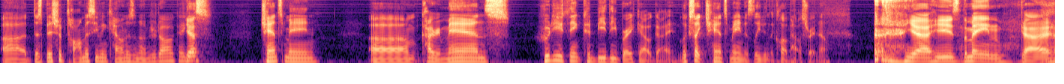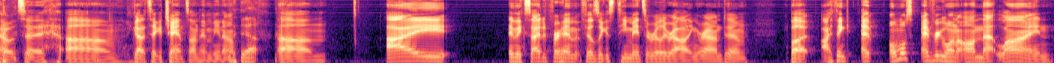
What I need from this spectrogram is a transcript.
Uh, does Bishop Thomas even count as an underdog? I guess. Yes. Chance Main, um, Kyrie Mans. Who do you think could be the breakout guy? Looks like Chance Main is leading the clubhouse right now. Yeah, he's the main guy, I would say. Um, you got to take a chance on him, you know? Yeah. Um, I am excited for him. It feels like his teammates are really rallying around him. But I think ev- almost everyone on that line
